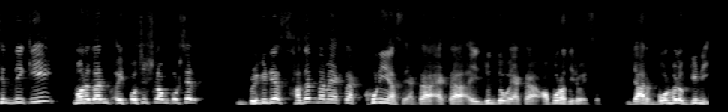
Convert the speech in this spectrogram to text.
সিদ্দিকি মনে করেন ওই পঁচিশ লং কোর্সের ব্রিগেডিয়ার সাজেদ নামে একটা খুনি আছে, একটা একটা এই যুদ্ধ, একটা অপরাধী রয়েছে, যার বোন হলো গিনি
